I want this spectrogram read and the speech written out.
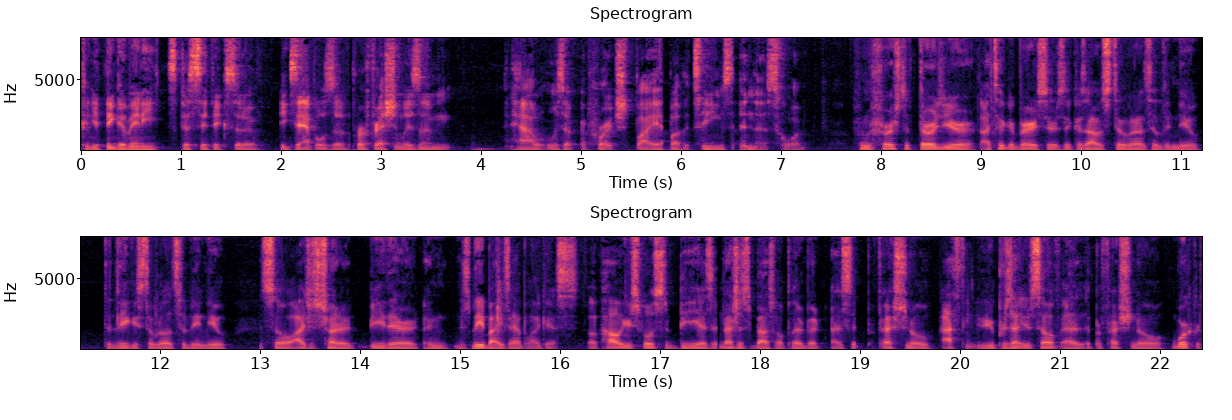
can you think of any specific sort of examples of professionalism and how it was approached by by the teams in the squad? From the first to third year, I took it very seriously because I was still relatively new. The league is still relatively new. So I just try to be there and just lead by example, I guess, of how you're supposed to be as a, not just a basketball player, but as a professional athlete. You present yourself as a professional worker.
